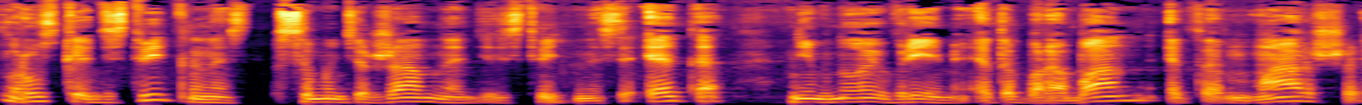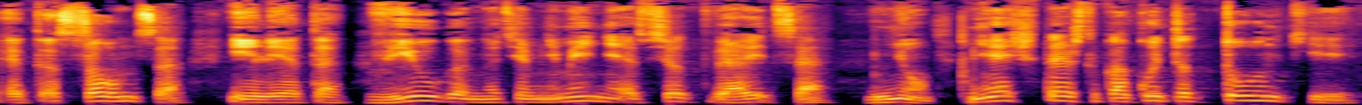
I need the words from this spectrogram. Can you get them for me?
русская действительность, самодержавная действительность — это дневное время. Это барабан, это марш, это солнце или это вьюга, но тем не менее это все творится днем. Я считаю, что какой-то тонкий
